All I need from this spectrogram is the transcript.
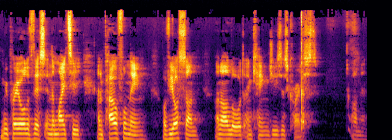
We pray all of this in the mighty and powerful name of your Son and our Lord and King, Jesus Christ. Amen.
